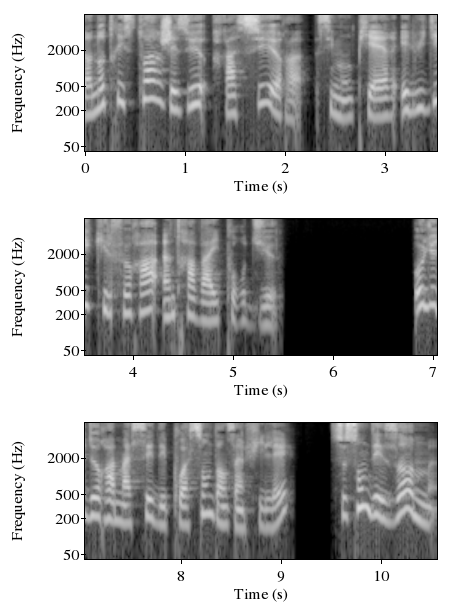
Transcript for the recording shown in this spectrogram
Dans notre histoire, Jésus rassure Simon-Pierre et lui dit qu'il fera un travail pour Dieu. Au lieu de ramasser des poissons dans un filet, ce sont des hommes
